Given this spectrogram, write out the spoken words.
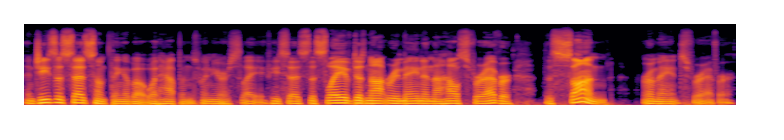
And Jesus says something about what happens when you're a slave. He says, The slave does not remain in the house forever, the Son remains forever.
